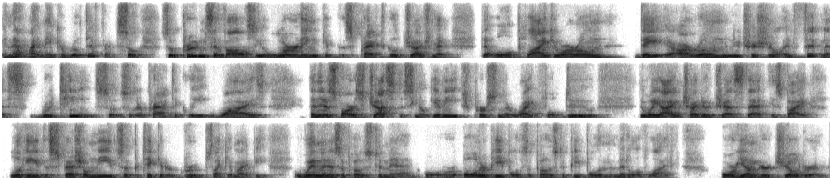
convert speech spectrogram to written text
and that might make a real difference. So so prudence involves you know learning, get this practical judgment that will apply to our own day, our own nutritional and fitness routines. So so they're practically wise and then as far as justice, you know, giving each person their rightful due, the way I try to address that is by looking at the special needs of particular groups, like it might be women as opposed to men, or, older people as opposed to people in the middle of life, or younger children,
